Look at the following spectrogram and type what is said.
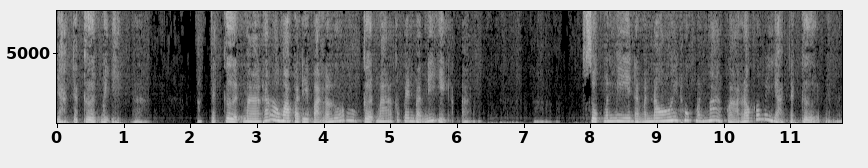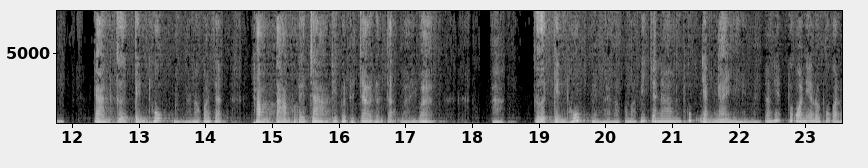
อยากจะเกิดมาอีกจะเกิดมาถ้าเรามาปฏิบัติแล้วรู้เกิดมาก็เป็นแบบนี้อีกสุขมันมีแต่มันน้อยทุกข์มันมากกว่า เราก็ไม่อยากจะเกิดน การเกิดเป็นทุกข์นะเราก็จะทำตามพุทธเจ้าที่พุทธเจ้าท่านตรัสไว้ว่าเกิดเป็นทุกข์เห็นไหมเราก็มาพิจารณามันทุกข์อยังไงเห็นไหมตอนนี้ทุกวันนี้เราทุกข์อะไร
